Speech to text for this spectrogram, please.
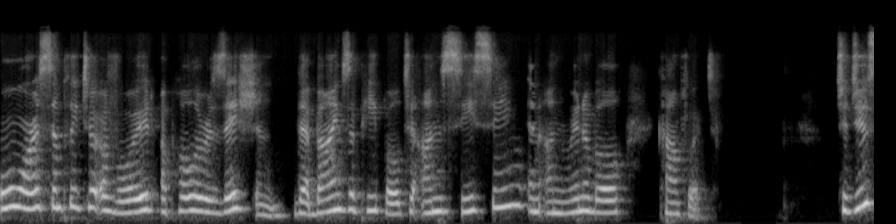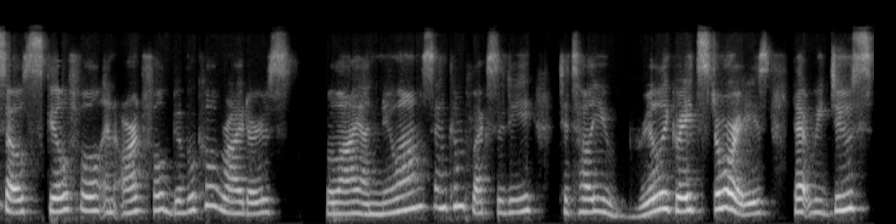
or simply to avoid a polarization that binds a people to unceasing and unwinnable conflict. To do so, skillful and artful biblical writers rely on nuance and complexity to tell you really great stories that reduce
